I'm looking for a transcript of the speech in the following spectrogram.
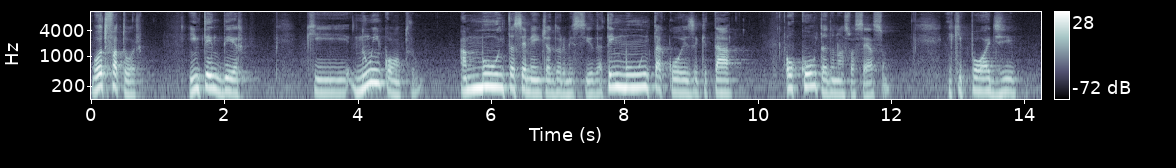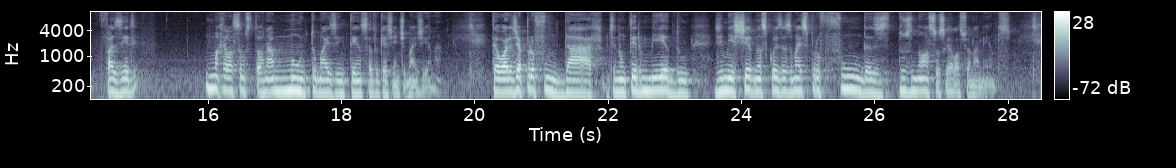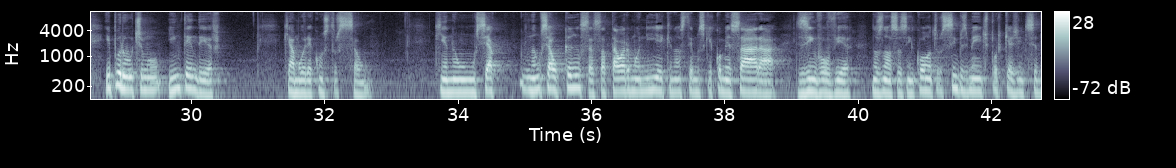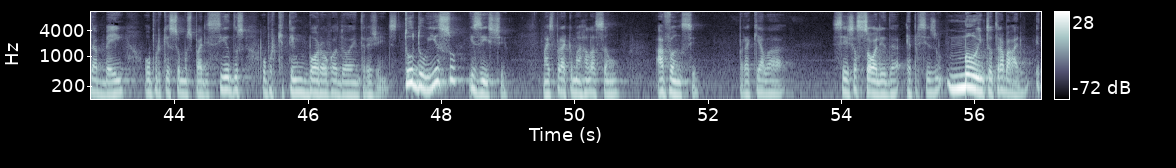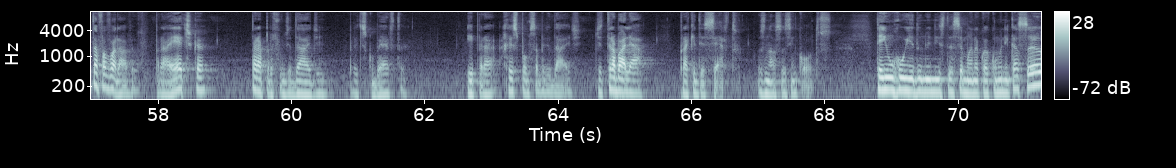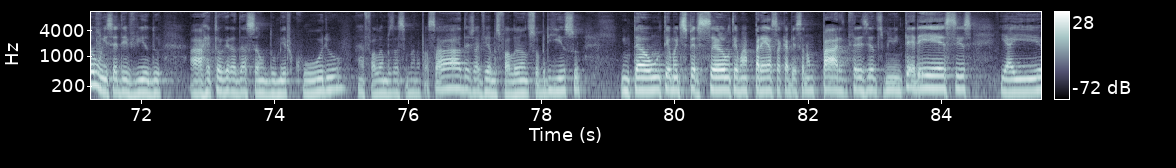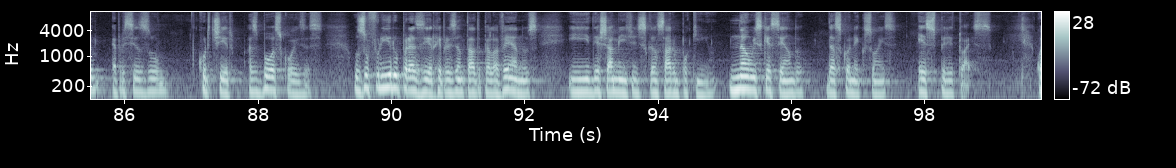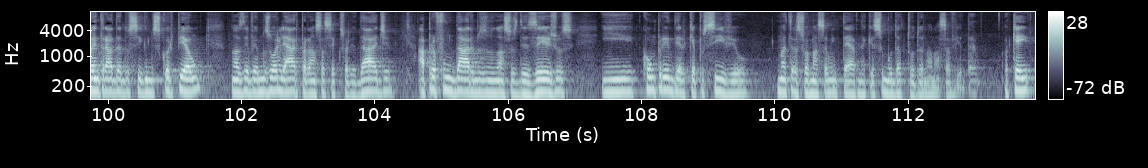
Outro fator, entender que no encontro há muita semente adormecida, tem muita coisa que está oculta do nosso acesso e que pode fazer uma relação se tornar muito mais intensa do que a gente imagina. Então é hora de aprofundar, de não ter medo de mexer nas coisas mais profundas dos nossos relacionamentos. E por último, entender que amor é construção, que não se não se alcança essa tal harmonia que nós temos que começar a desenvolver nos nossos encontros simplesmente porque a gente se dá bem ou porque somos parecidos ou porque tem um borogodó entre a gente. Tudo isso existe. Mas para que uma relação avance, para que ela seja sólida, é preciso muito trabalho. E está favorável para a ética, para a profundidade, para a descoberta e para a responsabilidade de trabalhar para que dê certo os nossos encontros. Tem um ruído no início da semana com a comunicação, isso é devido à retrogradação do Mercúrio, né? falamos na semana passada, já viemos falando sobre isso. Então, tem uma dispersão, tem uma pressa, a cabeça não para de 300 mil interesses, e aí é preciso curtir as boas coisas, usufruir o prazer representado pela Vênus e deixar a mente descansar um pouquinho, não esquecendo das conexões espirituais. Com a entrada do signo escorpião, nós devemos olhar para a nossa sexualidade, aprofundarmos nos nossos desejos e compreender que é possível uma transformação interna, que isso muda tudo na nossa vida, ok?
